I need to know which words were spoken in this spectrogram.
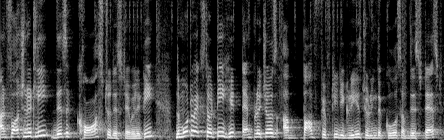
Unfortunately, there's a cost to this stability. The Moto X30 hit temperatures above 50 degrees during the course of this test,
